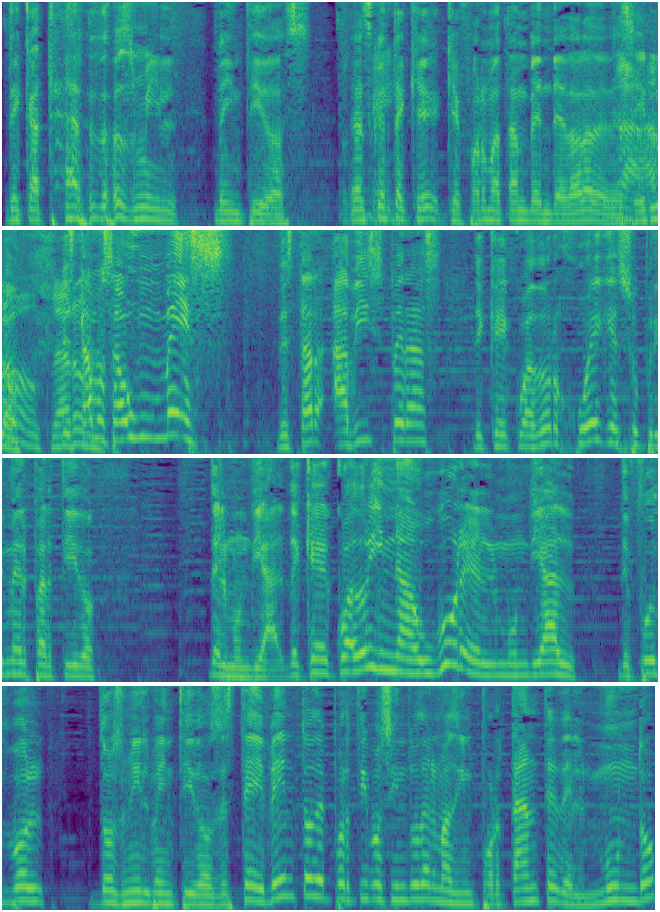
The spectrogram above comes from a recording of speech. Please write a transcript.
de Qatar 2022. ¿Te das cuenta qué, qué forma tan vendedora de Claro, decirlo? claro. Estamos a un mes de estar a vísperas de que Ecuador juegue su primer partido del Mundial, de que Ecuador inaugure el Mundial de Fútbol 2022. Este evento deportivo sin duda el más importante del mundo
